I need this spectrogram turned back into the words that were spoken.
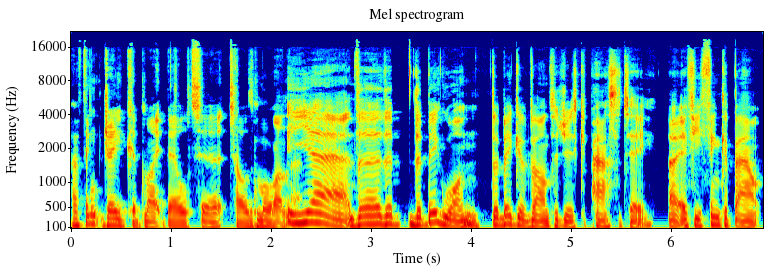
I think Jacob might be able to tell us more on that. Yeah, the the, the big one, the big advantage is capacity. Uh, if you think about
